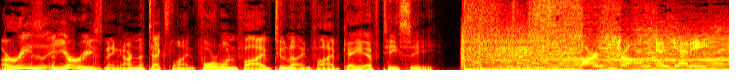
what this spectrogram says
Our reason, your reasoning on the text line 415-295 KFTC. Armstrong and Getty.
